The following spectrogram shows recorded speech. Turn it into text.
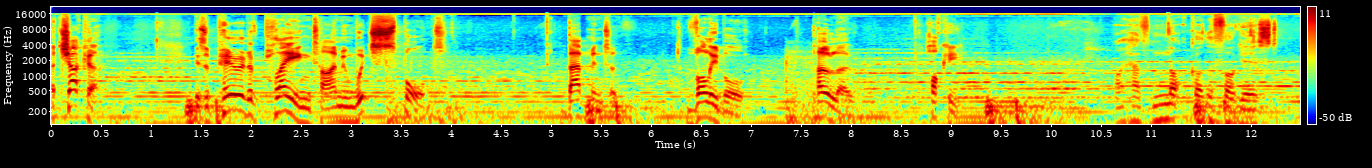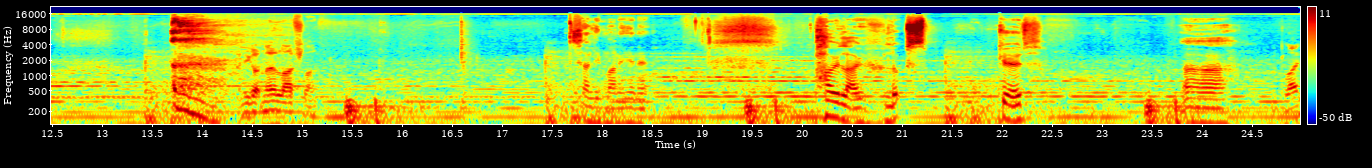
A chukker is a period of playing time in which sport? Badminton, volleyball, polo, hockey. I have not got the foggiest. And you got no lifeline. It's only money in it. Polo looks good. Uh, Play.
